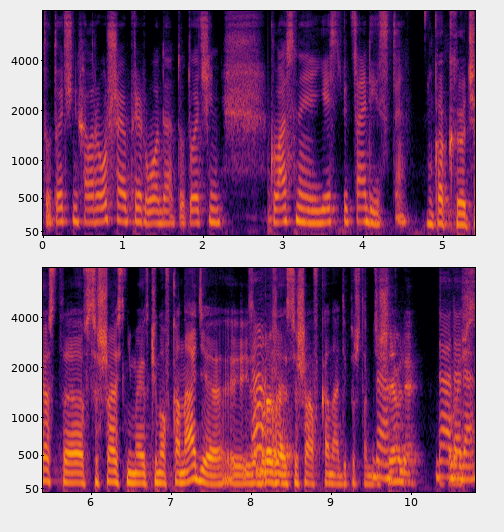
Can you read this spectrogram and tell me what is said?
Тут очень хорошая природа, тут очень классные есть специалисты. Ну, как часто в США снимают кино в Канаде, э, изображают да. США в Канаде, потому что там да. дешевле. Да, да, да.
